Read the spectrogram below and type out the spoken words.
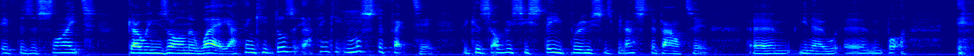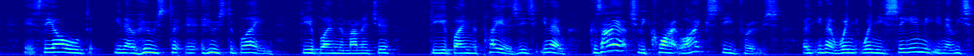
if there's a slight goings on away, I think it does. I think it must affect it because obviously Steve Bruce has been asked about it, um, you know, um, but it's the old, you know, who's to who's to blame? Do you blame the manager? Do you blame the players? Is you know, because I actually quite like Steve Bruce. Uh, you know, when when you see him, you know, he's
